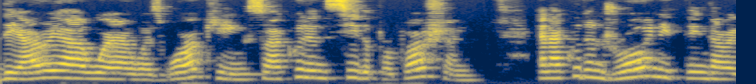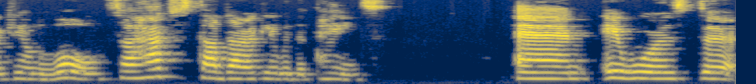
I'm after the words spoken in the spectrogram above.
the area where I was working, so I couldn't see the proportion, and I couldn't draw anything directly on the wall. So I had to start directly with the paints, and it was the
